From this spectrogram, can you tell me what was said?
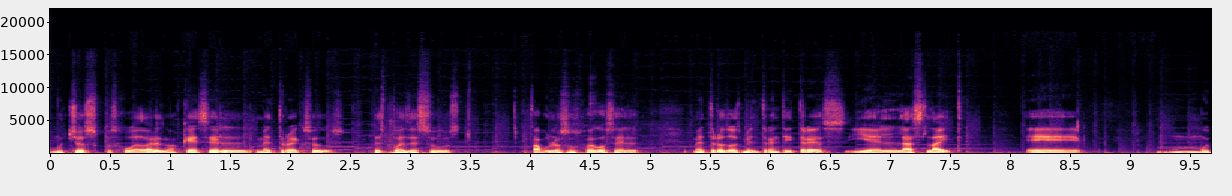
muchos pues, jugadores, ¿no? Que es el Metro Exodus. Después de sus fabulosos juegos, el Metro 2033 y el Last Light. Eh, muy,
